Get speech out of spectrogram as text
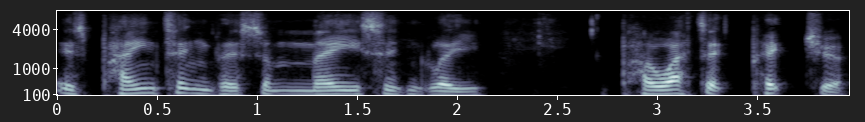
is painting this amazingly poetic picture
